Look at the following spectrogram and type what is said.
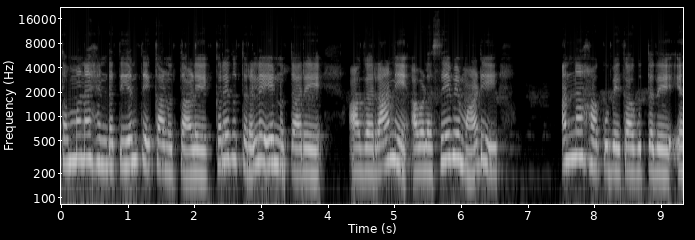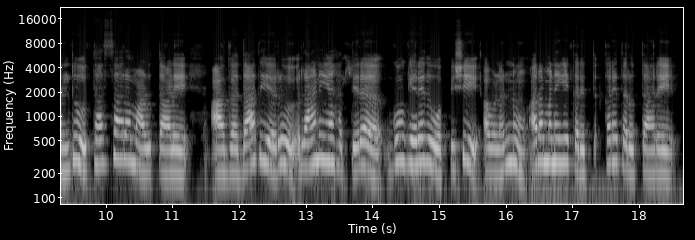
ತಮ್ಮನ ಹೆಂಡತಿಯಂತೆ ಕಾಣುತ್ತಾಳೆ, ಕರೆದು ತರಲೆ ಎನ್ನುತ್ತಾರೆ. ಆಗ ರಾಣಿ ಅವಳ ಸೇವೆ ಮಾಡಿ ಅನ್ನ ಹಾಕಬೇಕಾಗುತ್ತದೆ ಎಂದು ತಾತ್ಸಾರ ಮಾಡುತ್ತಾಳೆ. ಆಗ ದಾದಿಯರು ರಾಣಿಯ ಹತ್ತಿರ ಗೋಗೆರೆದು ಒಪ್ಪಿಸಿ ಅವಳನ್ನು ಅರಮನೆಗೆ ಕರೆತ, ಕರೆತರುತ್ತಾರೆ.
